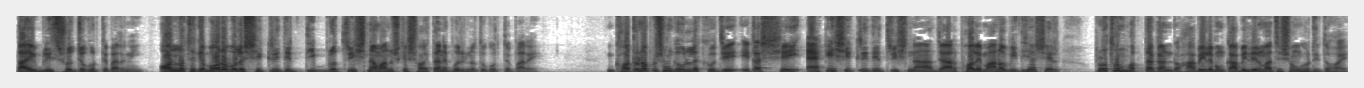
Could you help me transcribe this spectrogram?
তা ইবলিস সহ্য করতে পারেনি। অন্য থেকে বড় বলে স্বীকৃতির তীব্র তৃষ্ণা মানুষকে শয়তানে পরিণত করতে পারে। ঘটনা প্রসঙ্গে উল্লেখ্য যে এটা সেই একই স্বীকৃতির তৃষ্ণা যার ফলে মানব ইতিহাসের প্রথম হত্যাকাণ্ড হাবিল এবং কাবিলের মাঝে সংঘটিত হয়।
